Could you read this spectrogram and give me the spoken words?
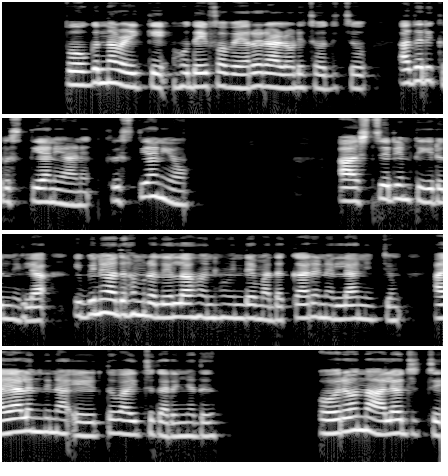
" പോകുന്ന വഴിക്ക് ഹുദൈഫ വേറൊരാളോട് ചോദിച്ചു. "അതൊരു ക്രിസ്ത്യാനിയാണ്. " "ക്രിസ്ത്യാനിയോ. " ആശ്ചര്യം തീരുന്നില്ല. ഇബ്നു അദ്ഹം റളിയല്ലാഹു അൻഹുവിന്റെ മതക്കാരനല്ലാഞ്ഞിട്ടും അയാളെന്തിനാ എഴുത്ത് വായിച്ച് കരഞ്ഞത്. ഓരോന്നാലോചിച്ച്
